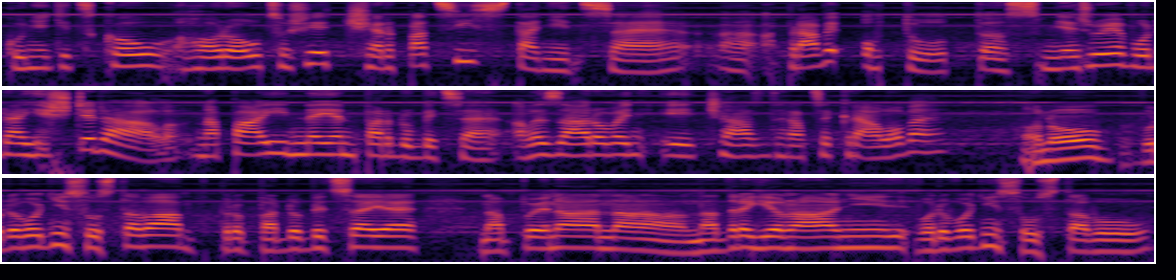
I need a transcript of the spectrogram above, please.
Kunětickou horou, což je čerpací stanice a právě odtud směřuje voda ještě dál. Napájí nejen Pardubice, ale zároveň i část Hradce Králové? Ano, vodovodní soustava pro Pardubice je napojená na nadregionální vodovodní soustavu,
